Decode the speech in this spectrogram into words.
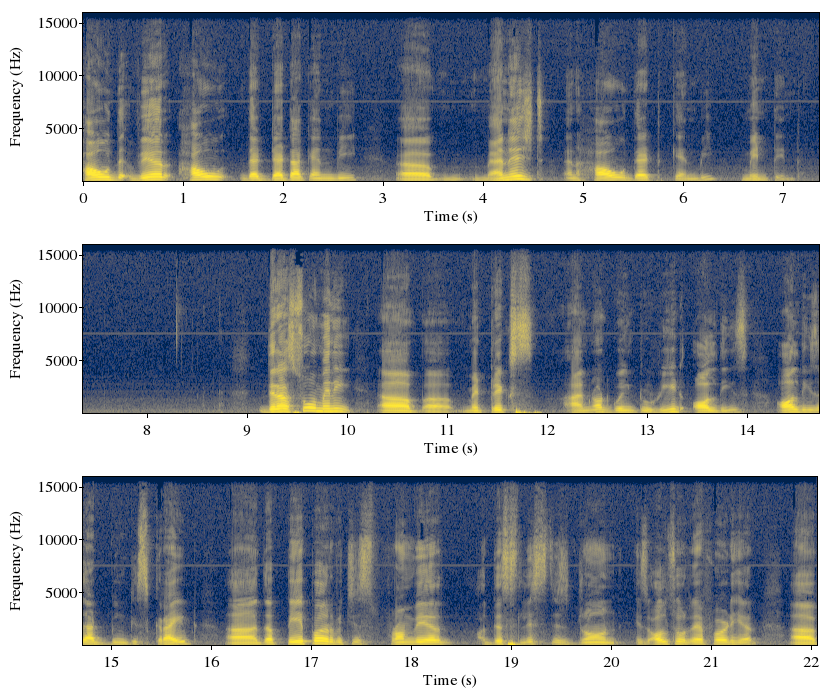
how the, where how that data can be uh, managed and how that can be maintained. There are so many uh, uh, metrics, I am not going to read all these, all these are being described. Uh, the paper which is from where this list is drawn is also referred here, uh,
